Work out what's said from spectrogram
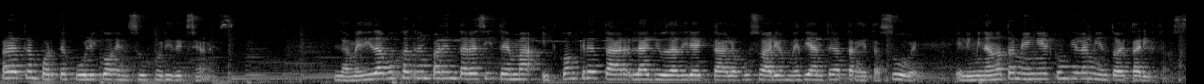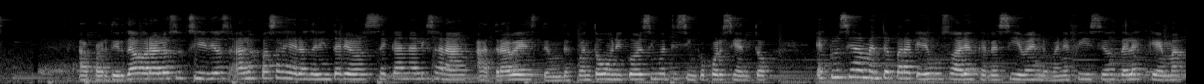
para el transporte público en sus jurisdicciones. La medida busca transparentar el sistema y concretar la ayuda directa a los usuarios mediante la tarjeta SUBE, eliminando también el congelamiento de tarifas. A partir de ahora, los subsidios a los pasajeros del interior se canalizarán a través de un descuento único del 55% exclusivamente para aquellos usuarios que reciben los beneficios del esquema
